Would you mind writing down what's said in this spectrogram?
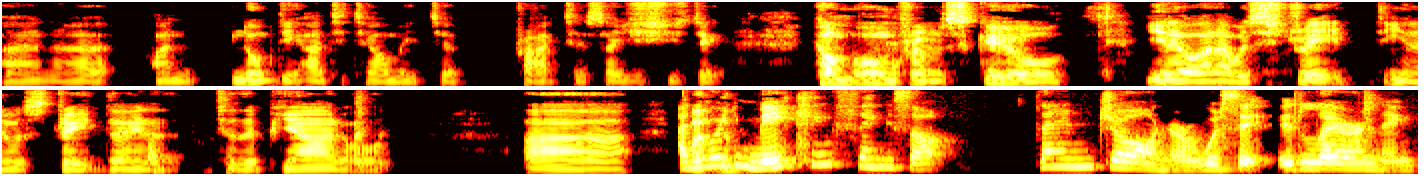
and uh, and nobody had to tell me to practice. I just used to come home from school, you know, and I was straight, you know, straight down to the piano. Uh, and were the, you making things up then, John, or was it learning?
